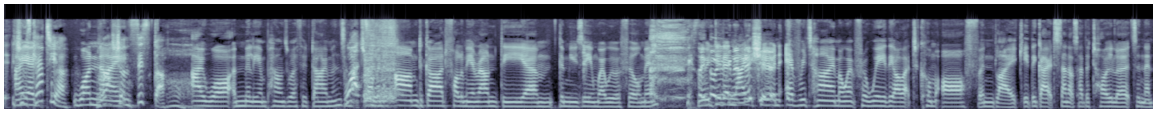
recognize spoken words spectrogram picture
She I was Katia. one night- Russian sister. I wore a million pounds worth of diamonds. What? had to have an armed guard follow me around the um, the museum where we were filming. we did a night shoot, and every time I went for a wee, they all had to come off, and like the guy had to stand outside the toilets, and then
